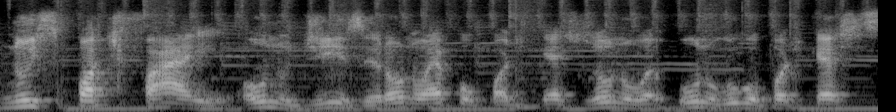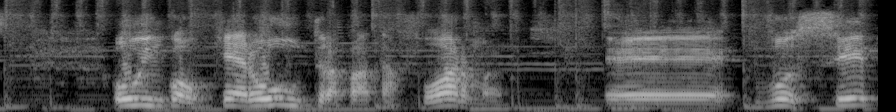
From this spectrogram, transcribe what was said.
no Spotify, ou no Deezer, ou no Apple Podcasts, ou no, ou no Google Podcasts, ou em qualquer outra plataforma, é, você,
